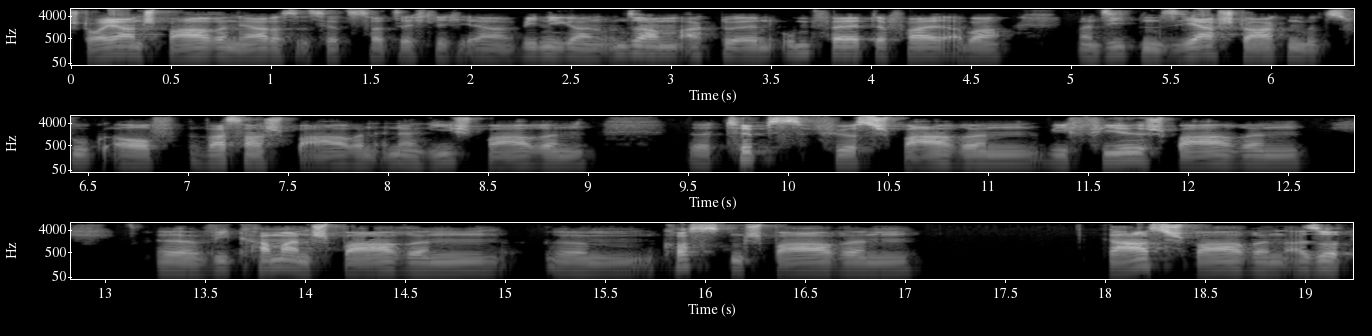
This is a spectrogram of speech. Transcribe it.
Steuern sparen, ja, das ist jetzt tatsächlich eher weniger in unserem aktuellen Umfeld der Fall, aber man sieht einen sehr starken Bezug auf Wassersparen, Energiesparen, äh, Tipps fürs Sparen, wie viel sparen, äh, wie kann man sparen, ähm, Kosten sparen, Gas sparen. Also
